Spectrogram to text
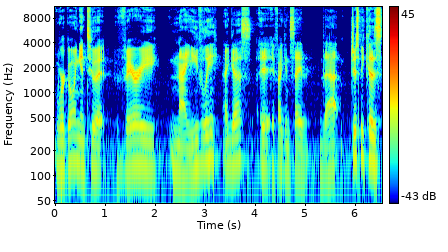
were going into it very naively, I guess, if I can say that, just because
